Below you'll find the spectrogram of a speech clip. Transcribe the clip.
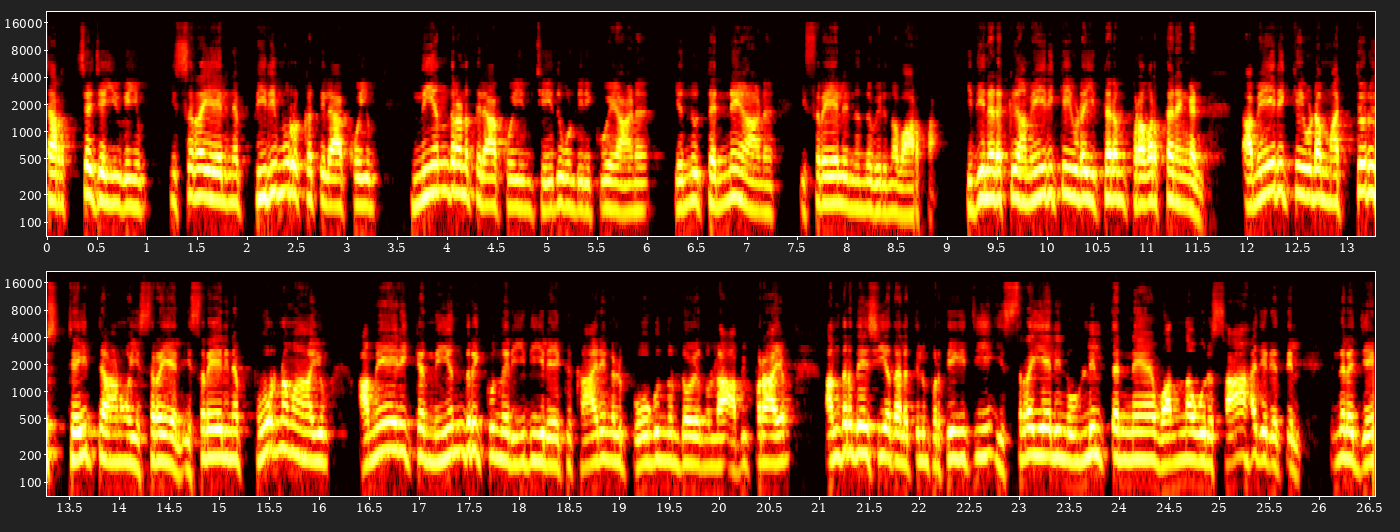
ചർച്ച ചെയ്യുകയും ഇസ്രയേലിനെ പിരിമുറുക്കത്തിലാക്കുകയും നിയന്ത്രണത്തിലാക്കുകയും ചെയ്തുകൊണ്ടിരിക്കുകയാണ് എന്നു തന്നെയാണ് ഇസ്രയേലിൽ നിന്ന് വരുന്ന വാർത്ത. ഇതിനിടക്ക് അമേരിക്കയുടെ ഇത്തരം പ്രവർത്തനങ്ങൾ അമേരിക്കയുടെ മറ്റൊരു സ്റ്റേറ്റ് ആണോ ഇസ്രയേൽ? ഇസ്രയേലിനെ പൂർണമായും അമേരിക്ക നിയന്ത്രിക്കുന്ന രീതിയിലേക്ക് കാര്യങ്ങൾ പോകുന്നുണ്ടോ എന്നുള്ള അഭിപ്രായം അന്തർദേശീയ തലത്തിലും പ്രത്യേകിച്ച് ഈ ഇസ്രയേലിനുള്ളിൽ തന്നെ വന്ന ഒരു സാഹചര്യത്തിൽ ഇന്നലെ ജെ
